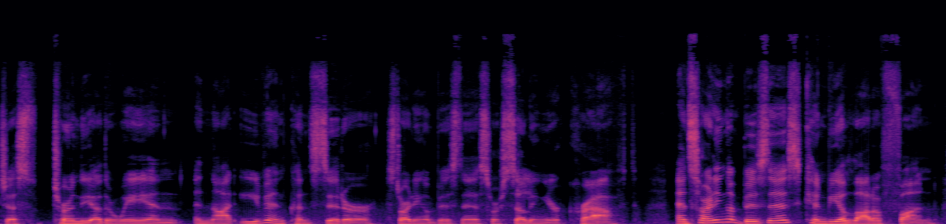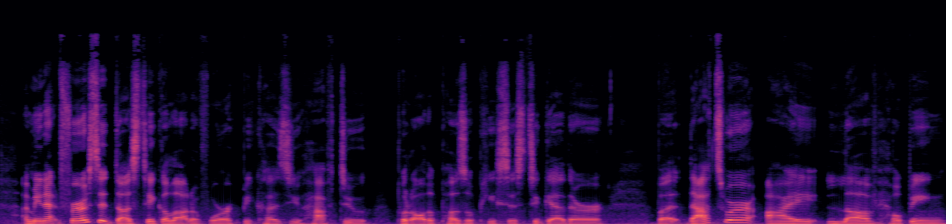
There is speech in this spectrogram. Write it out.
just turn the other way and and not even consider starting a business or selling your craft. And starting a business can be a lot of fun. I mean, at first, it does take a lot of work because you have to put all the puzzle pieces together. But that's where I love helping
